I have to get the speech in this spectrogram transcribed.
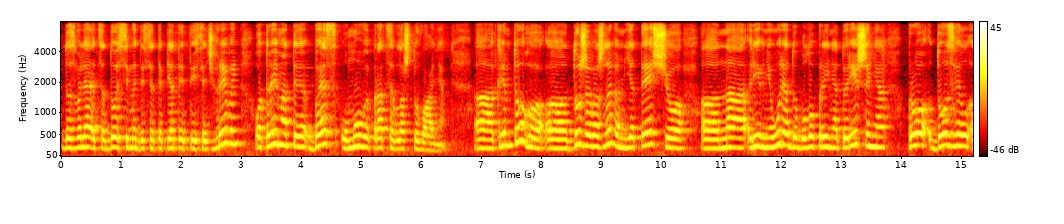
дозволяється до 75 тисяч гривень отримати без умови працевлаштування. Е, Крім того, дуже важливим є те, що на рівні уряду було прийнято рішення про дозвіл е,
